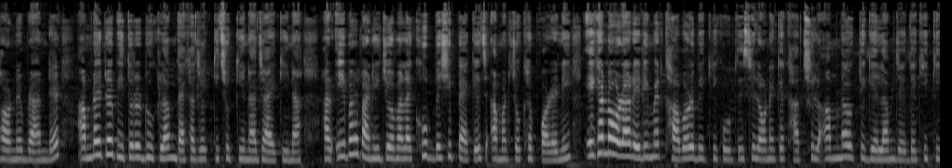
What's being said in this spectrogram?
ধরনের ব্র্যান্ডের। আমরা এটার ভিতরে ঢুকলাম, দেখা যাক কিছু কেনা যায় কিনা। আর এবার বাণিজ্য মেলায় খুব বেশি প্যাকেজ আমার চোখে পড়েনি। এখানে ওরা রেডিমেড খাবারও বিক্রি করতেছিল, অনেকে খাচ্ছিল। আমরাও একটু গেলাম যে দেখি কি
